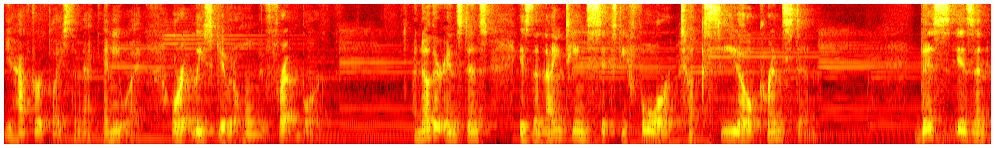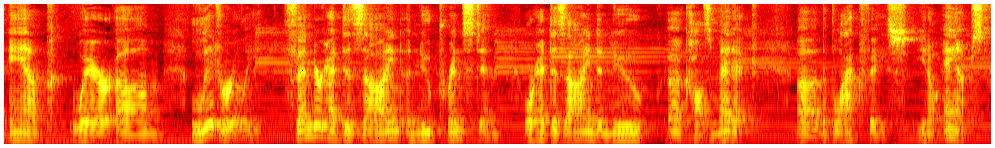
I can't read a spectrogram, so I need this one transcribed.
you have to replace the neck anyway, or at least give it a whole new fretboard. Another instance is the 1964 Tuxedo Princeton. This is an amp where um, literally Fender had designed a new Princeton or had designed a new uh, cosmetic, uh, the blackface, you know, amps.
